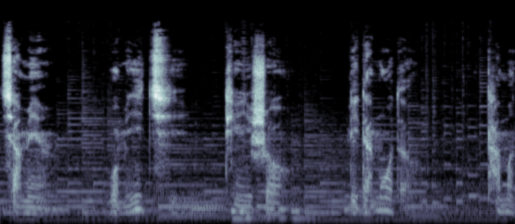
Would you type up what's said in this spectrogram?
下面，我们一起听一首李代沫的《他们》。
